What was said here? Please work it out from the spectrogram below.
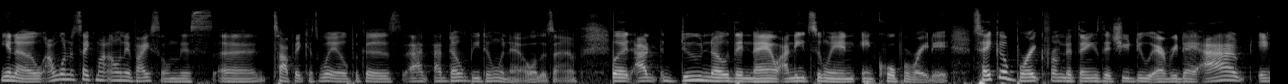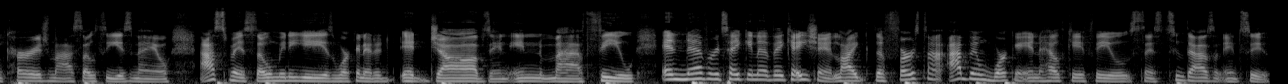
you know, I'm gonna take my own advice on this uh, topic as well because I, I don't be doing that all the time, but I do know that now I need to in, incorporate it. Take a break from the things that you do every day. I encourage my associates now. I spent so many years working at a, at jobs and in my field and never taking a vacation. Like the first time I've been working in the healthcare field since 2002.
